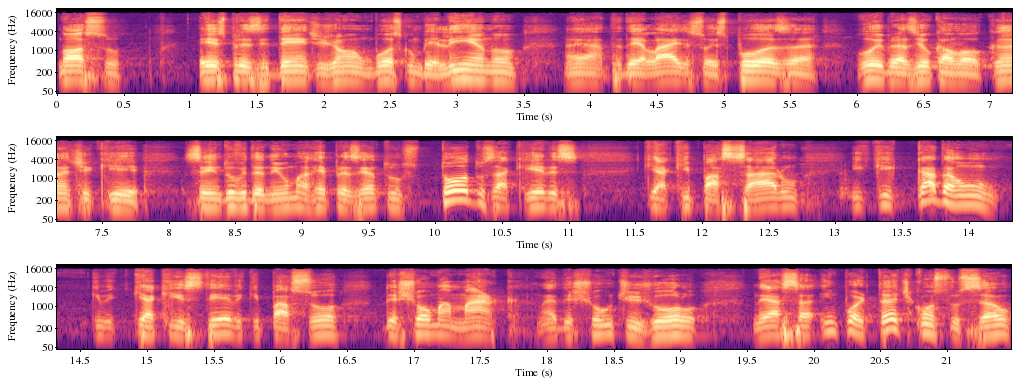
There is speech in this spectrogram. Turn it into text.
nosso ex-presidente João Bosco Belino, né, Adelaide, sua esposa, Rui Brasil Cavalcante, que, sem dúvida nenhuma, representam todos aqueles que aqui passaram e que cada um que, que aqui esteve, que passou, deixou uma marca, né, deixou um tijolo nessa importante construção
